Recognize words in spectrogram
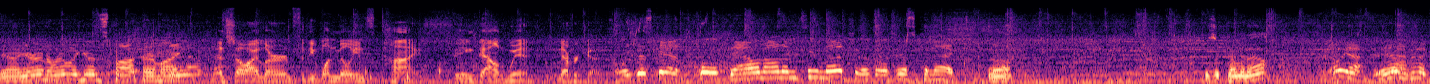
Yeah, you're in a really good spot there, Mike. And so I learned for the one millionth time, being downwind, never good. We just can't pull down on them too much or they'll disconnect. Oh. Is it coming out? Oh yeah, you're Yeah. doing good.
